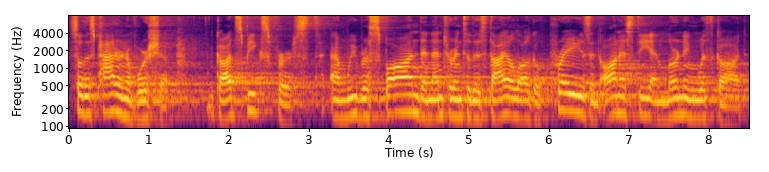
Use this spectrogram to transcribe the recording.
So, this pattern of worship, God speaks first, and we respond and enter into this dialogue of praise and honesty and learning with God.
